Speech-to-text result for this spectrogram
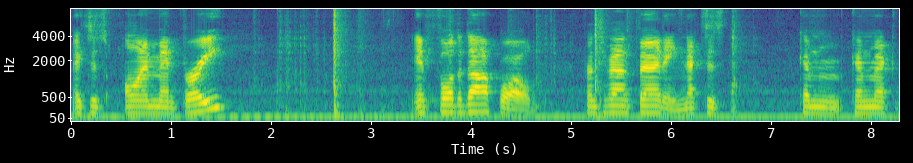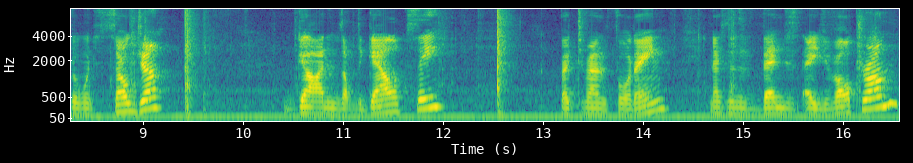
Next is Iron Man 3. And Thor the Dark World from 2013. Next is Captain, Captain America the Winter Soldier. Guardians of the Galaxy. Both 2014. Next is Avengers Age of Ultron.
